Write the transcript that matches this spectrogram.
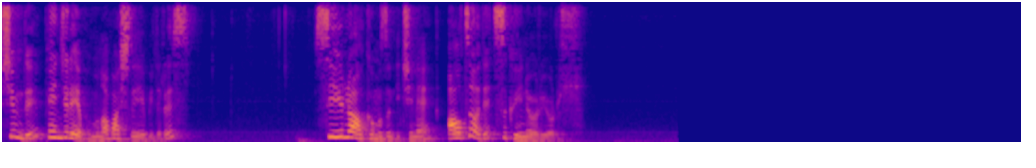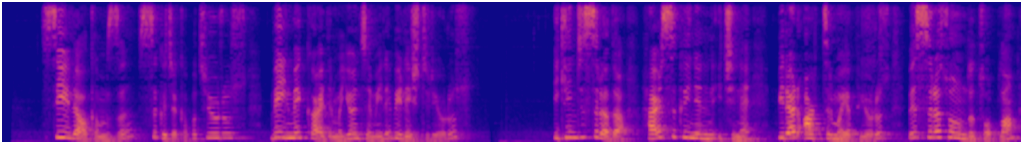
Şimdi pencere yapımına başlayabiliriz. Sihirli halkamızın içine 6 adet sık iğne örüyoruz. Sihirli halkamızı sıkıca kapatıyoruz ve ilmek kaydırma yöntemiyle birleştiriyoruz. İkinci sırada her sık iğnenin içine birer arttırma yapıyoruz ve sıra sonunda toplam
